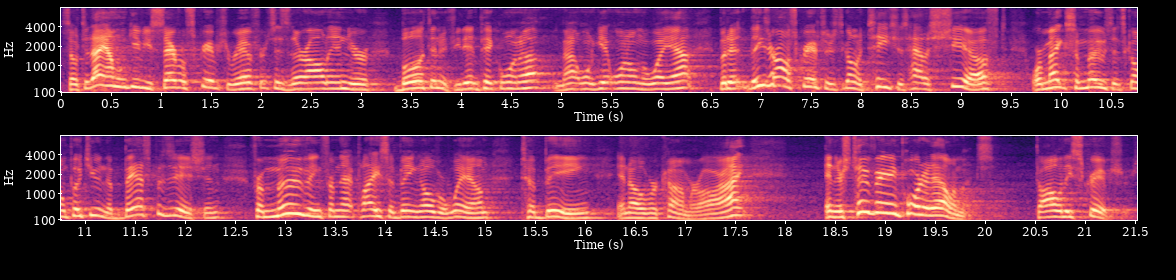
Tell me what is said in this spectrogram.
So today I'm going to give you several scripture references. They're all in your bulletin. If you didn't pick one up, you might want to get one on the way out. But it, these are all scriptures that's going to teach us how to shift or make some moves that's going to put you in the best position from moving from that place of being overwhelmed to being an overcomer, all right? And there's two very important elements to all of these scriptures.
